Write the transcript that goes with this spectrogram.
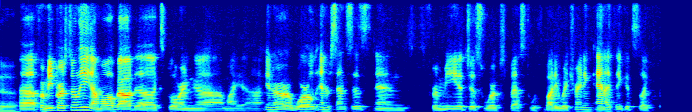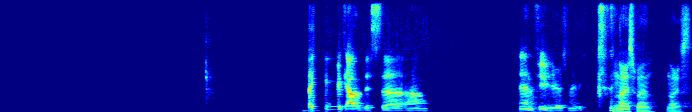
Yeah. Uh, for me personally, I'm all about uh, exploring uh, my uh, inner world, inner senses, and for me, it just works best with body weight training. And I think it's like like break out of this uh, uh, in a few years, maybe. nice, man. Nice.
